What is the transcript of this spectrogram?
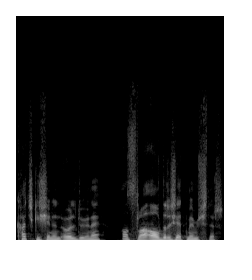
kaç kişinin öldüğüne asla aldırış etmemiştir.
